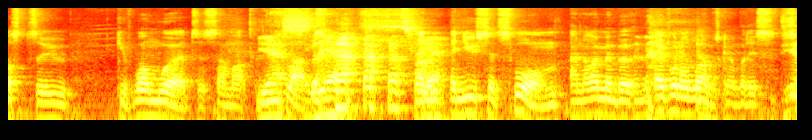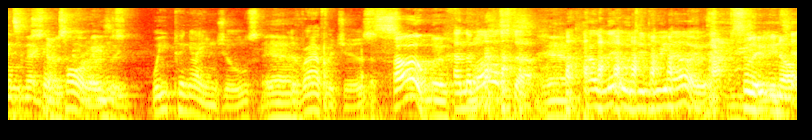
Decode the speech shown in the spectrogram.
asked to give one word to sum up Yes. Flux. Yeah. That's And, right. and you said swarm, and I remember everyone online was going, but it's The some, internet some goes crazy. Weeping Angels, Yeah. the Ravagers, Swarm of- and the Master. Yeah. How little did we know? Absolutely not.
